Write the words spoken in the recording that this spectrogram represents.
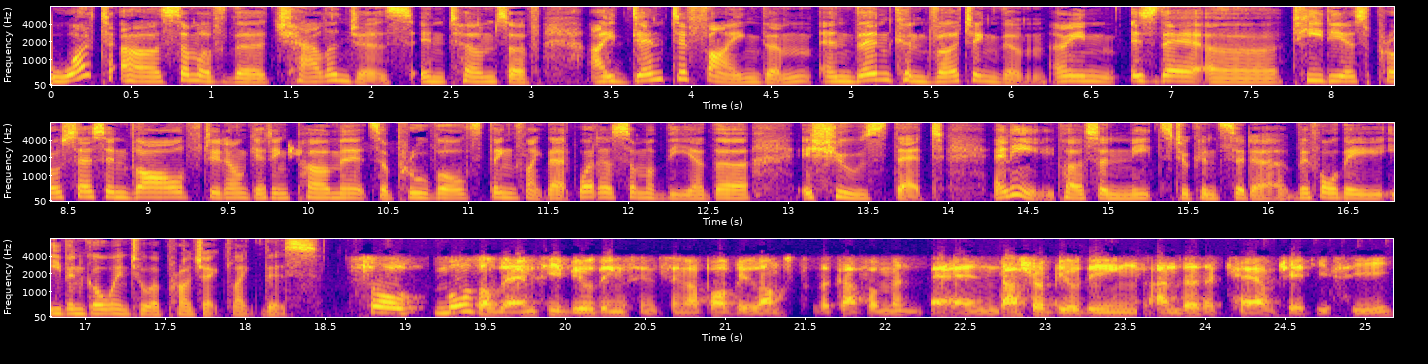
What are some of the challenges in terms of identifying them and then converting them? I mean, is there a tedious process involved, you know, getting permits, approvals, things like that? What are some of the other issues that any person needs to consider before they even go into a project like this? So most of the empty buildings in Singapore belongs to the government and industrial buildings under the care of JTC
